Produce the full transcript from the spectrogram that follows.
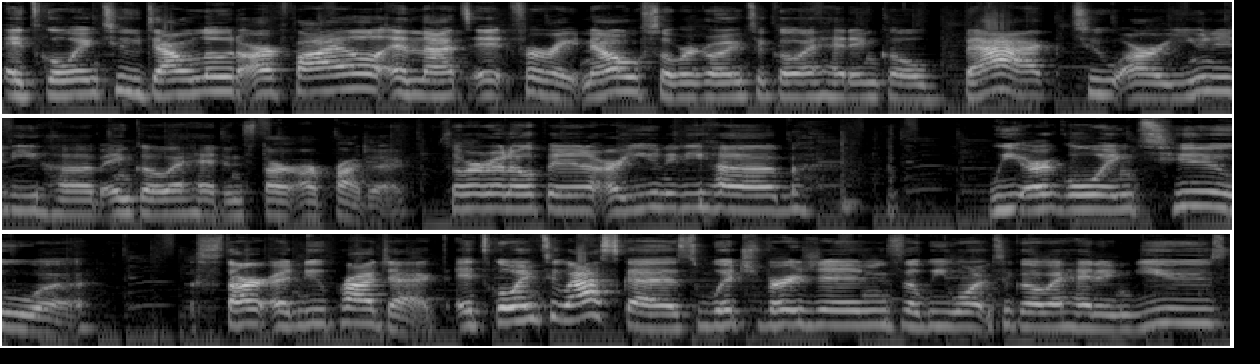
It's going to download our file and that's it for right now. So we're going to go ahead and go back to our Unity Hub and go ahead and start our project. So we're gonna open our Unity Hub. We are going to start a new project. It's going to ask us which versions that we want to go ahead and use.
